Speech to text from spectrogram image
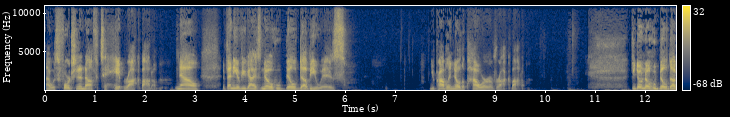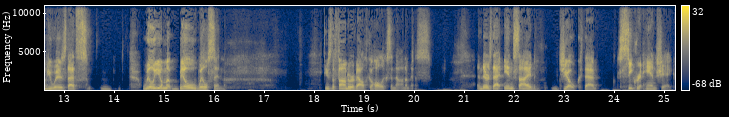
I was fortunate enough to hit rock bottom. Now, if any of you guys know who Bill W is, you probably know the power of rock bottom. If you don't know who Bill W is, that's William Bill Wilson. He's the founder of Alcoholics Anonymous. And there's that inside joke, that secret handshake.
